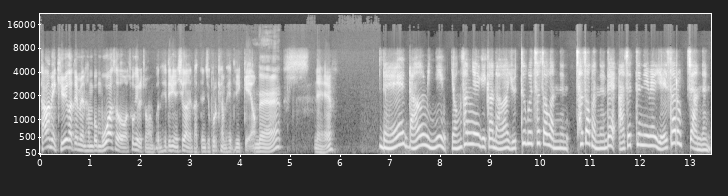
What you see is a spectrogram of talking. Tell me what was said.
다음에 기회가 되면 한번 모아서 소개를 좀 한번 해드리는 시간을 갖든지 그렇게 한번 해드릴게요. 네. 네. 네, 나은미님, 영상 얘기가 나와 유튜브 찾아봤는, 찾아봤는데, 아제트님의 예사롭지 않은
